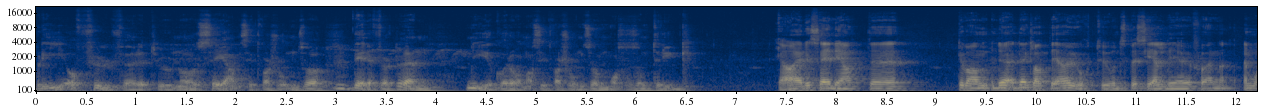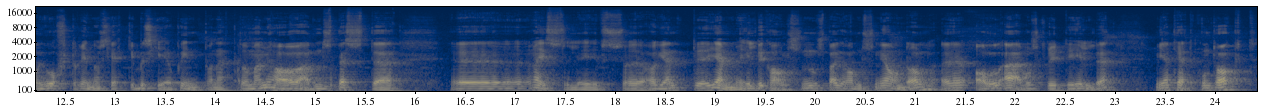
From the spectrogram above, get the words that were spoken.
bli og fullføre turen og se an situasjonen. Så dere følte den nye koronasituasjonen som, også som trygg. Ja, jeg vil si det at eh, det, var, det, det er klart det har gjort turen spesiell, det. For en, jeg må jo oftere inn og sjekke beskjeder på internett. Men vi har verdens beste eh, reiselivsagent hjemme, Hilde Karlsen hos Berg-Hansen i Arendal. Eh, all ære og skryt til Hilde. Vi har tett kontakt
